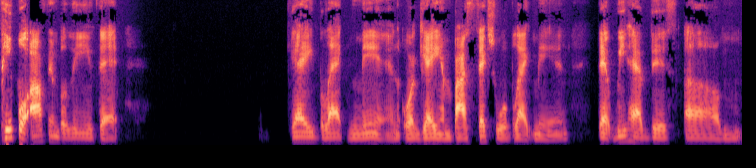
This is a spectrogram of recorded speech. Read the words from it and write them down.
people often believe that gay black men or gay and bisexual black men that we have this um,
